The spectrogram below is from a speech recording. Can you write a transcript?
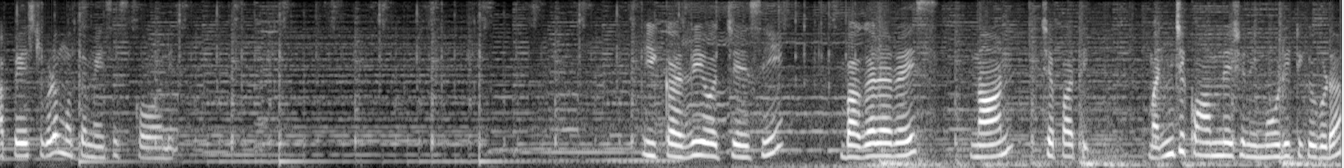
ఆ పేస్ట్ కూడా మొత్తం వేసేసుకోవాలి. ఈ కర్రీ వచ్చేసి బగారా రైస్ నాన్ చపాతి. మంచి కాంబినేషన్ ఈ మూడింటికి కూడా.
